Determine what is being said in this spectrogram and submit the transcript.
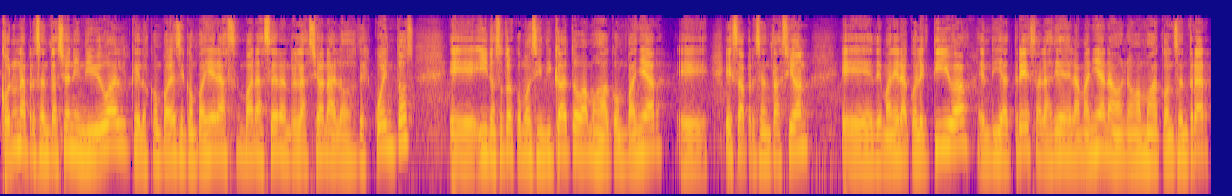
con una presentación individual que los compañeros y compañeras van a hacer en relación a los descuentos eh, y nosotros como sindicato vamos a acompañar eh, esa presentación eh, de manera colectiva. El día 3 a las 10 de la mañana nos vamos a concentrar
